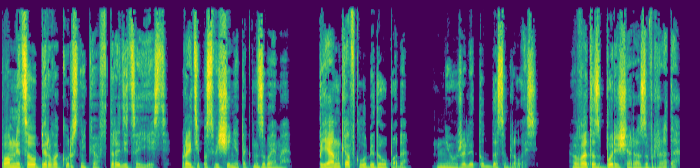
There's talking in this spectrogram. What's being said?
Помнится, у первокурсников традиция есть — пройти посвящение так называемое. Пьянка в клубе до упада. Неужели туда собралась? В это сборище разврата?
